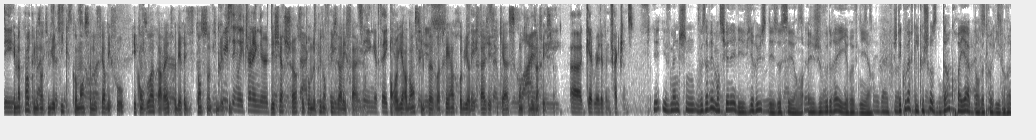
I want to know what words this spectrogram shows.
Et maintenant que les antibiotiques commencent à nous faire défaut et qu'on voit apparaître des résistances aux antibiotiques, les chercheurs se tournent de plus en plus vers les phages, en regardant s'ils peuvent réintroduire des phages efficaces contre les infections. Uh, vous avez mentionné les virus des océans et je voudrais y revenir. J'ai découvert quelque chose d'incroyable dans votre livre.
